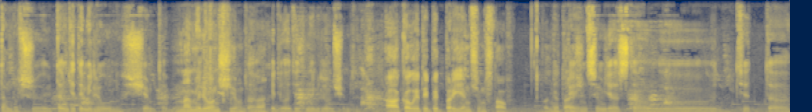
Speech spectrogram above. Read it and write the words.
Там больше, там где-то миллион с чем-то. было. На мільйон з чим-то, Да, да? выходило где-то на миллион с чем-то. А коли ти підприємцем став? Пам'ятаєш? Пятницам я стал э, где-то...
